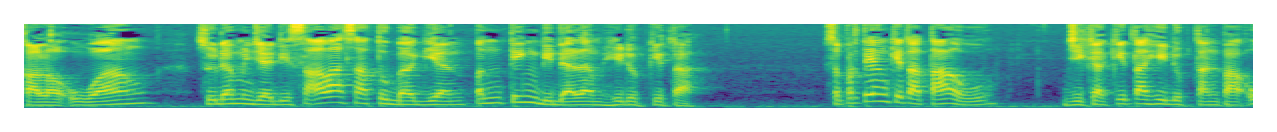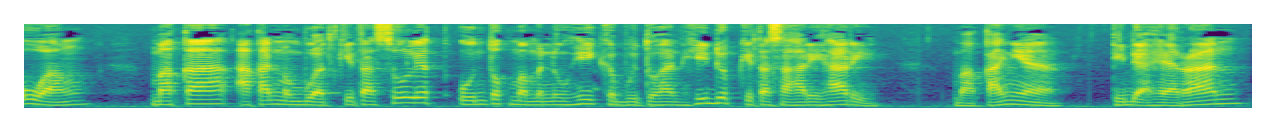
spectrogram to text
kalau uang sudah menjadi salah satu bagian penting di dalam hidup kita. Seperti yang kita tahu, jika kita hidup tanpa uang, maka akan membuat kita sulit untuk memenuhi kebutuhan hidup kita sehari-hari. Makanya, tidak heran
